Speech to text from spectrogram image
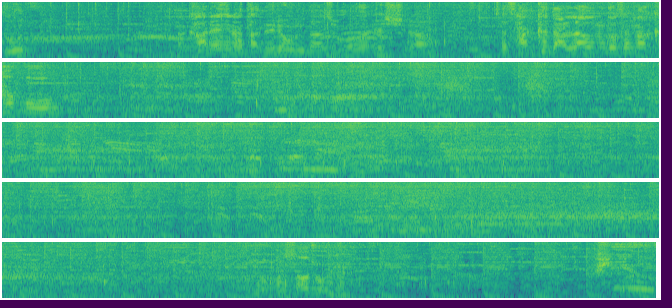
굿. 자, 가렌이랑 다 내려온다 저거 애쉬랑. 자 자크 날라오는 거 생각하고. 써줘 그냥. 퓨.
